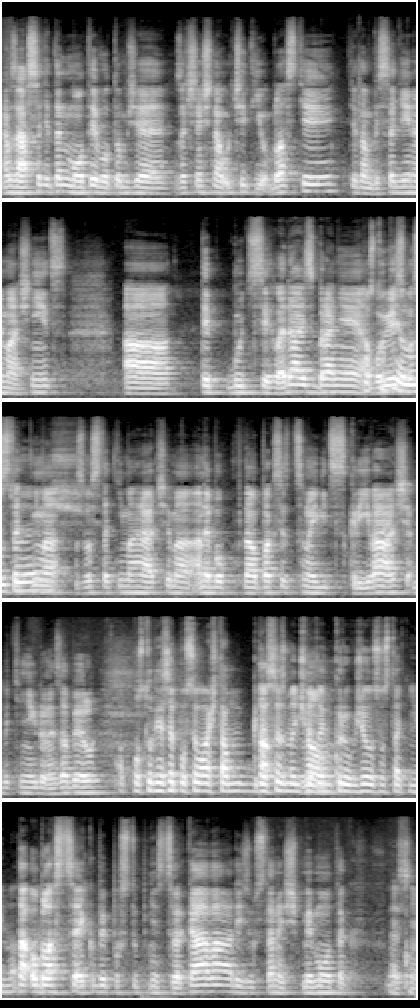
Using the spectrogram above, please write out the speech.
A v zásadě ten mod je o tom, že začneš na určitý oblasti, tě tam vysadí, nemáš nic a ty buď si hledáš zbraně a Postupně bojuješ s ostatníma, s ostatníma hráčema, anebo naopak se co nejvíc skrýváš, aby tě někdo nezabil. A postupně se posouváš tam, kde Ta- se zmenšuje no. ten kruh, že s ostatníma. Ta oblast se jakoby postupně zcvrkává, když zůstaneš mimo, tak Jasně.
